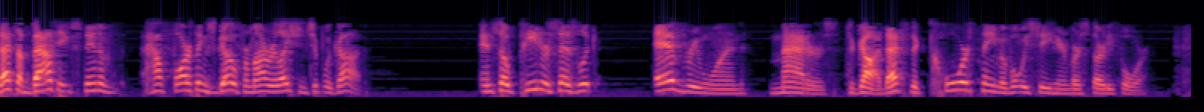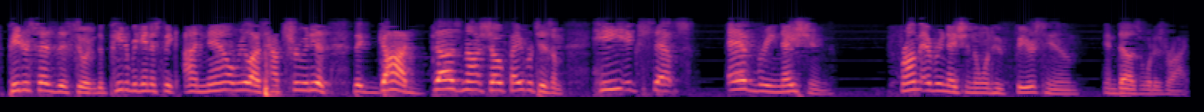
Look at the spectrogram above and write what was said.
that's about the extent of how far things go for my relationship with God. And so Peter says, Look, everyone matters to God. That's the core theme of what we see here in verse 34. Peter says this to him. Peter began to speak. I now realize how true it is that God does not show favoritism. He accepts every nation, from every nation, the one who fears him and does what is right.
